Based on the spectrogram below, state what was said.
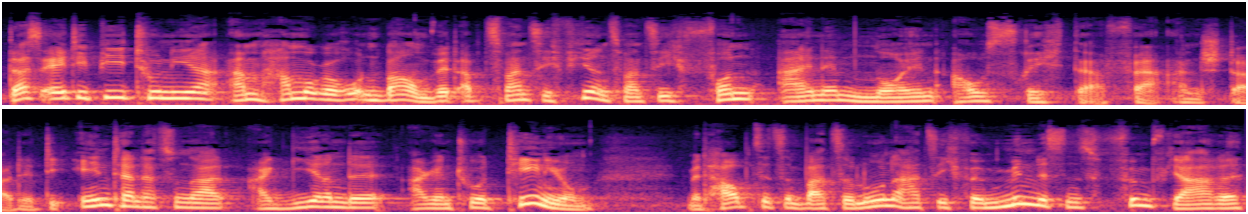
Das ATP-Turnier am Hamburger Roten Baum wird ab 2024 von einem neuen Ausrichter veranstaltet. Die international agierende Agentur Tenium mit Hauptsitz in Barcelona hat sich für mindestens fünf Jahre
